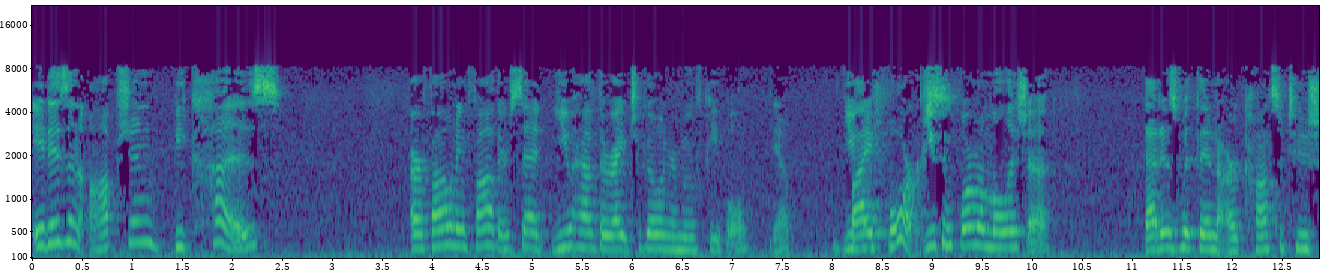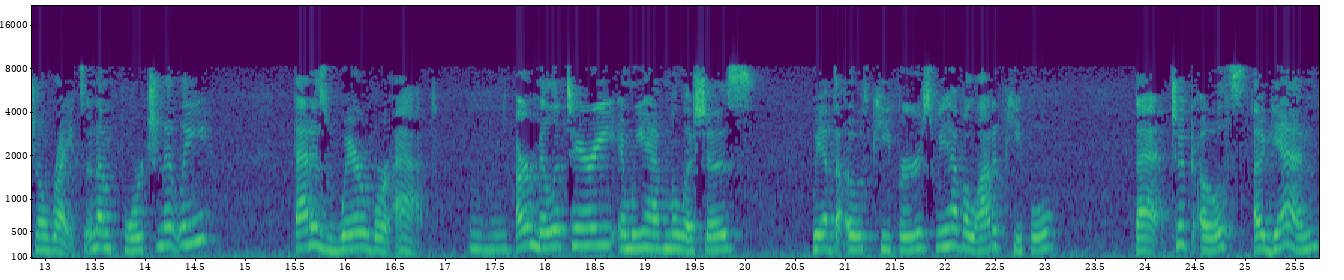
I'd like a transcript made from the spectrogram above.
it is an option because our founding father said you have the right to go and remove people. Yep. You By can- force. You can form a militia. That is within our constitutional rights. And unfortunately, that is where we're at. Our military, and we have militias, we have the oath keepers, we have a lot of people that took oaths again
